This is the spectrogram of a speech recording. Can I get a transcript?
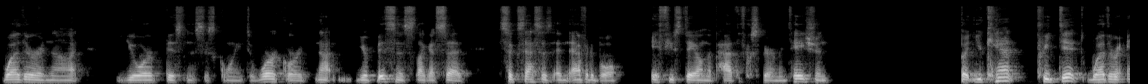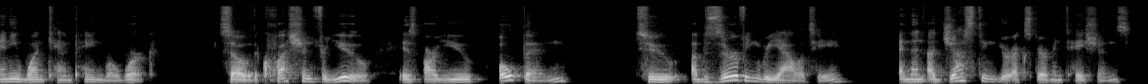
whether or not your business is going to work or not. Your business, like I said, success is inevitable if you stay on the path of experimentation. But you can't predict whether any one campaign will work. So the question for you is are you open to observing reality and then adjusting your experimentations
